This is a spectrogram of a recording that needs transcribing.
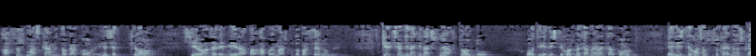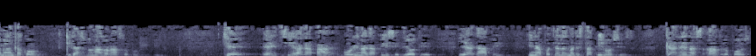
αυτός που μας κάνει το κακό είναι σε πιο χειρότερη μοίρα από εμάς που το παθαίνουμε. Και έτσι αντί να κοιτάξεις τον εαυτό του ότι δυστυχώς με έκανε έναν κακό λέει δυστυχώς αυτός ο καημένος έκανε έναν κακό. Κοιτάζει τον άλλον άνθρωπο. Και έτσι αγαπά μπορεί να αγαπήσει διότι η αγάπη είναι αποτέλεσμα της ταπείνωσης. Κανένας άνθρωπος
